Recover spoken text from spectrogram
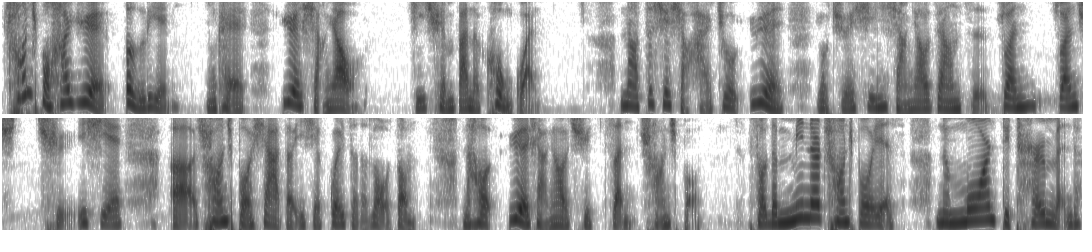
，Trunchbull 他越恶劣，OK，越想要集权般的控管，那这些小孩就越有决心想要这样子钻钻取取一些呃 Trunchbull 下的一些规则的漏洞，然后越想要去整 Trunchbull。So the meaner Trunchbull is, the more determined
